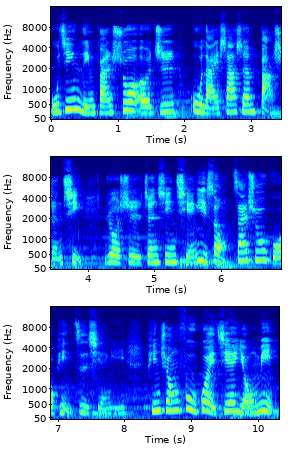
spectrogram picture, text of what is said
吾今临凡说而知，勿来杀生把神起。若是真心虔意诵，栽蔬果品自嫌疑。贫穷富贵皆由命，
